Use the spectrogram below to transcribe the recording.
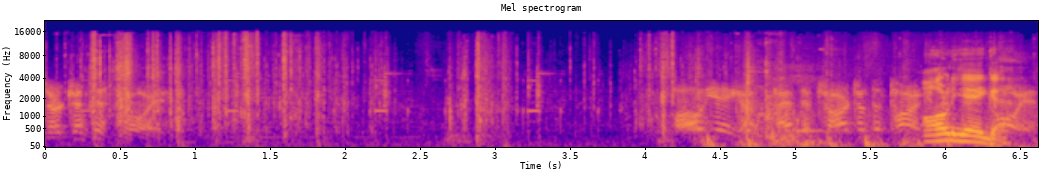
Search and destroy. All Jaeger, plant the charge on the target. All and Jaeger. destroy it.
